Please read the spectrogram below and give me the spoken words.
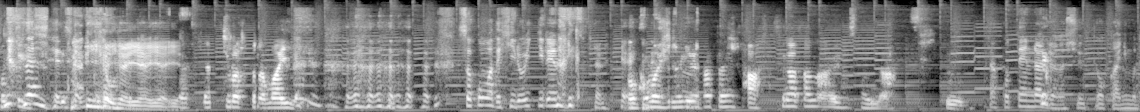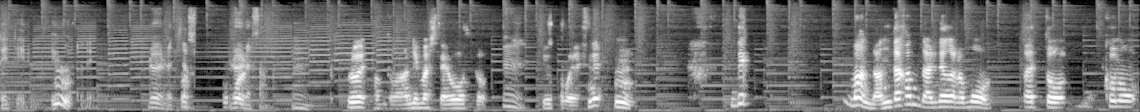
そいやいやいやいやいやややっちまったな、まあいいや。そこまで拾いきれないからね。僕も広げなかったね。さすがだな、エルさんな。うん。古典ラジオの宗教会にも出ているということで、ルーラちゃん、これルーラ、さん。プロエさんとはありましたよ、とうん。うん。いうところですね。うん。で、まあ、なんだかんだありながらも、えっと、この、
